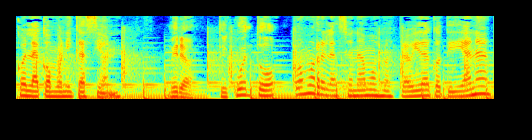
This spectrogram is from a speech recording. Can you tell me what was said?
Con la comunicación. Mira, te cuento... ¿Cómo relacionamos nuestra vida cotidiana?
